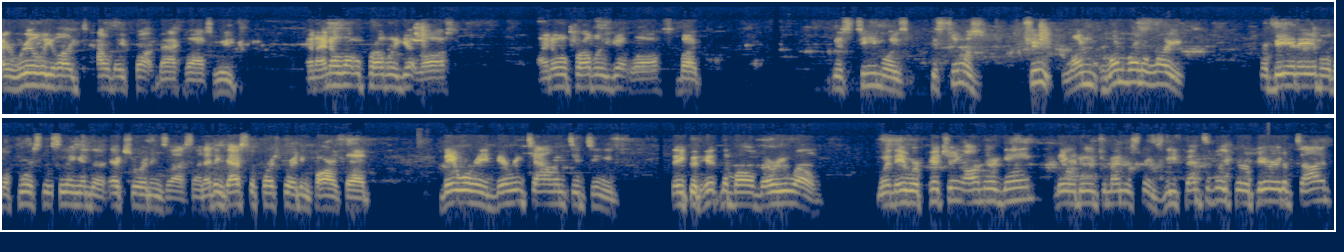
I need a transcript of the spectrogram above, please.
I really liked how they fought back last week. And I know that will probably get lost. I know it'll probably get lost, but this team was this team was shoot one one run away for being able to force this thing into extra innings last night. I think that's the frustrating part that they were a very talented team. They could hit the ball very well. When they were pitching on their game, they were doing tremendous things. Defensively, for a period of time,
